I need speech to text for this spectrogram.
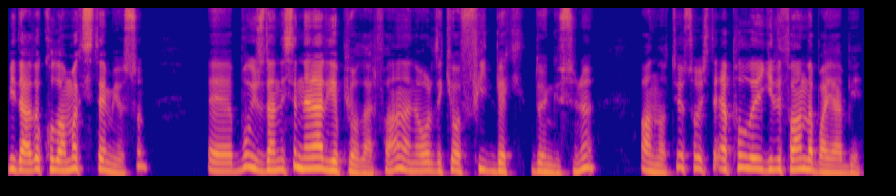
bir daha da kullanmak istemiyorsun. E, bu yüzden de işte neler yapıyorlar falan. Hani oradaki o feedback döngüsünü anlatıyor. Sonra işte Apple ile ilgili falan da bayağı bir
